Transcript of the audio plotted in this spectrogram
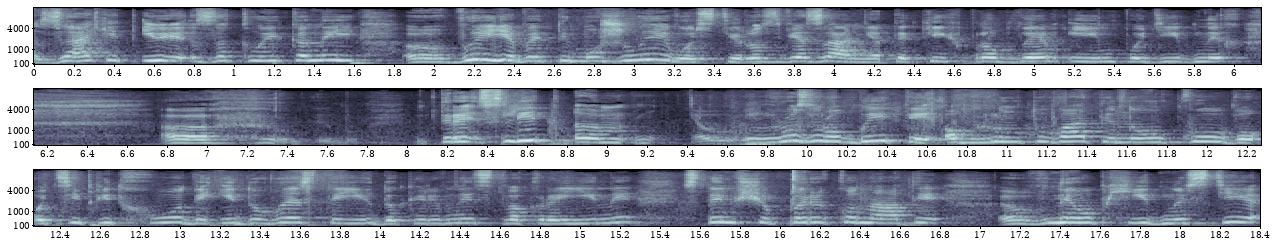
Захід і закликаний е, виявити можливості розв'язання таких проблем і їм подібних. Е, Слід ем, розробити, обґрунтувати науково оці підходи і довести їх до керівництва країни з тим, щоб переконати е, в необхідності е,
